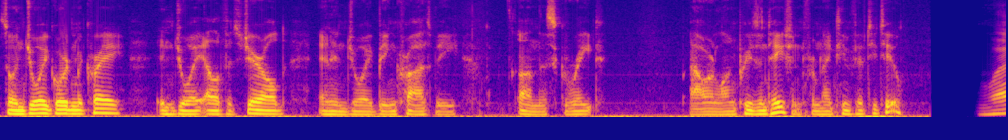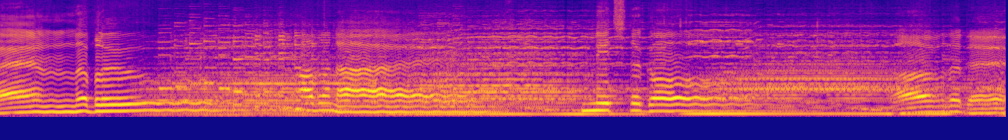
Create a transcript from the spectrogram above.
So enjoy Gordon MacRae, enjoy Ella Fitzgerald, and enjoy Bing Crosby on this great hour long presentation from 1952. When the blue of the night meets the gold of the day,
